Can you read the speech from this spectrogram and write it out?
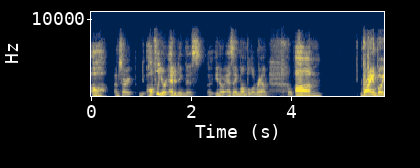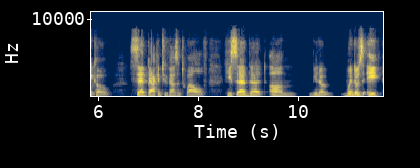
Oh, I'm sorry. Hopefully you're editing this, uh, you know, as I mumble around. Um, Brian Boyko said back in 2012, he said that, um, you know, Windows 8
